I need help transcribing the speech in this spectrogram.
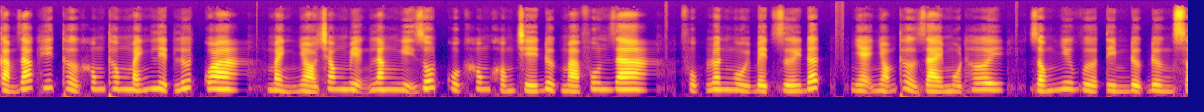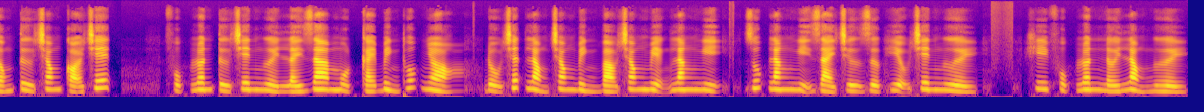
Cảm giác hít thở không thông mãnh liệt lướt qua, mảnh nhỏ trong miệng lăng nghị rốt cuộc không khống chế được mà phun ra. Phục Luân ngồi bệt dưới đất, nhẹ nhõm thở dài một hơi, giống như vừa tìm được đường sống từ trong cõi chết. Phục Luân từ trên người lấy ra một cái bình thuốc nhỏ, đổ chất lỏng trong bình vào trong miệng Lăng Nghị, giúp Lăng Nghị giải trừ dược hiệu trên người. Khi Phục Luân nới lỏng người,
